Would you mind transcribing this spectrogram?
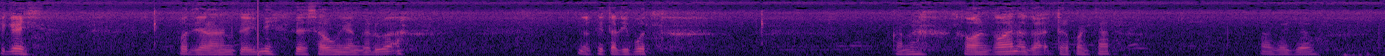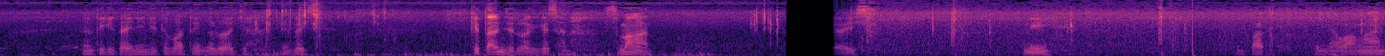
Oke guys perjalanan ke ini ke saung yang kedua. Nggak kita liput. Karena kawan-kawan agak terpencar. Agak jauh. Nanti kita ini di tempat yang kedua aja ya guys. Kita lanjut lagi ke sana. Semangat. Guys nih. Tempat penyawangan.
